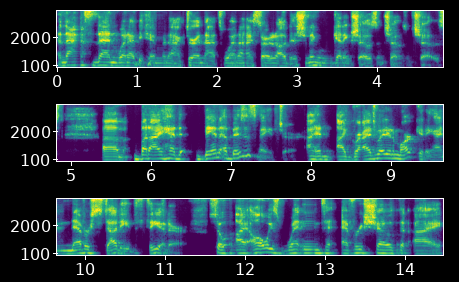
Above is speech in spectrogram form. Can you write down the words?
And that's then when I became an actor. And that's when I started auditioning and getting shows and shows and shows. Um, but I had been a business major. I had I graduated in marketing. I never studied theater. So I always went into every show that I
